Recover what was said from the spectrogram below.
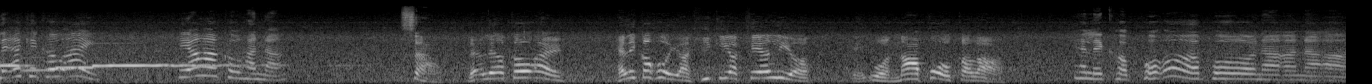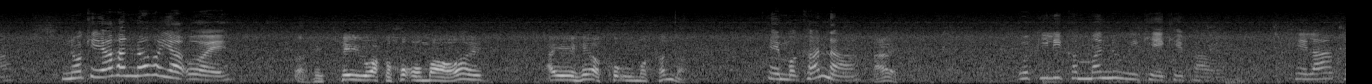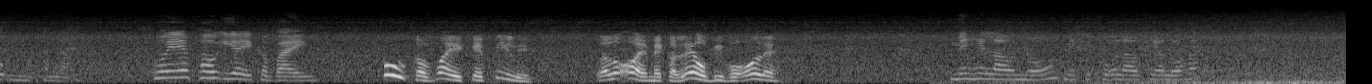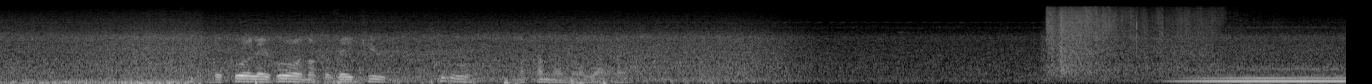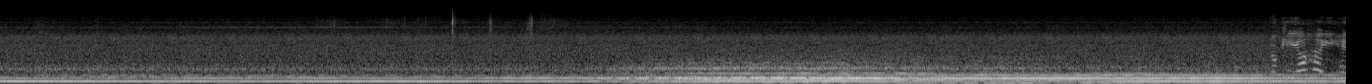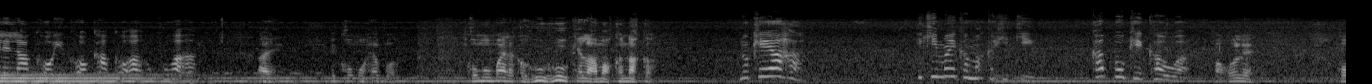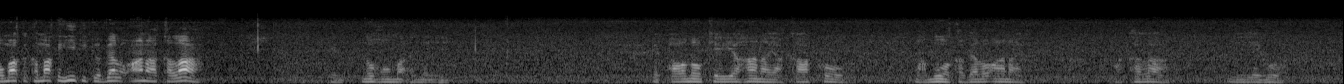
Leʻa ke kau ʻai. He aha kāu hana? Sā, Leʻaleʻa kau ʻai. Hele ka hoʻi a hiki i Keālia ē, ua napoʻo ka lā. Hele ka poʻo a pōnaʻanaʻa. No ke aha nō hoʻi iā ʻoe? Tā, he keu a ka hoʻomaoe. Aia i hea koʻu makana? He makana? ʻAe. Ua pili ka manu i ke kēpau. Kēlā koʻu makana. Koe e pau ʻia e ka wai. Hū ka wai i ke pili. ʻŌlelo ʻoe me ka leo wiwoʻole. Me he lau nō me ke Koʻolau ke aloha. He pua lehua no ka wēkiu kuʻu makana nō iā ʻoe. No ke aha i hele lākou i ko kākou ahupuaʻa? ʻAe, he komo hewa. Komo maila ka huhū kēlā mau kānaka. No ke aha? Hiki mai ka makahiki. Kapu ke kaua. ʻAʻole. Hoʻomaka ka makahiki i ka welo ʻana a ka lā. E noho ma ʻaneʻi. E pau nō kēia hana iā kākou ma mua o ka welo ʻana a ka lā i Lehua.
